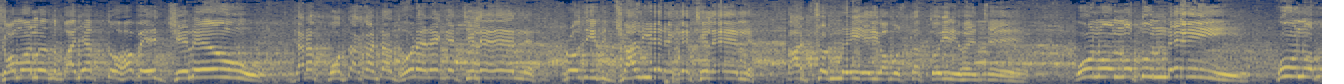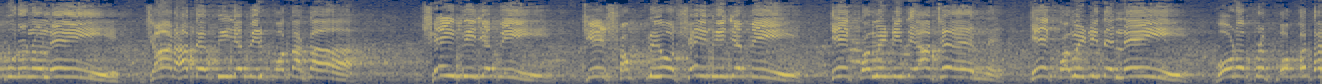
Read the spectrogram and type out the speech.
জমানত বাজেয়াপ্ত হবে জেনেও যারা পতাকাটা ধরে রেখেছিলেন, প্রদীপ জ্বালিয়ে রেখেছিলেন, তার জন্যই এই অবস্থা তৈরি হয়েছে। কোনো নতুন নেই, কোনো পুরনো নেই। যার হাতে বিজেপির পতাকা, সেই বিজেপি, যে সক্রিয় সেই বিজেপি, যে কমিটিতে আছেন, যে কমিটিতে নেই বড় কথা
